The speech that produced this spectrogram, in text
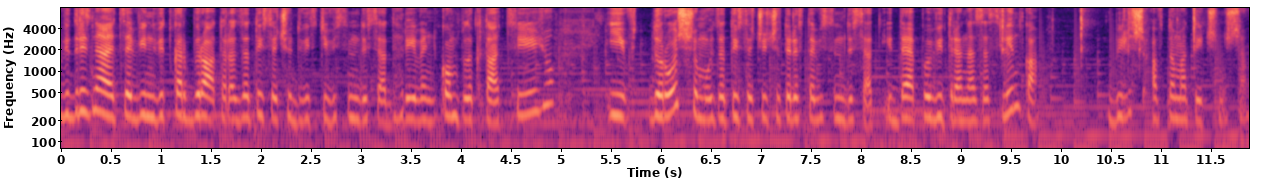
Відрізняється він від карбюратора за 1280 гривень комплектацією, і в дорожчому за 1480 іде повітряна заслінка більш автоматичніша.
